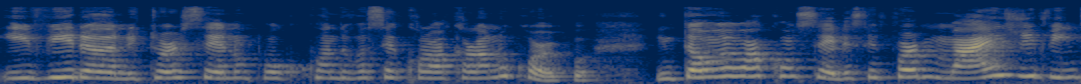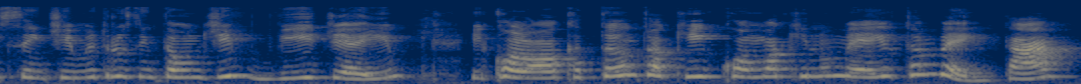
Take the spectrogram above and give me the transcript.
ir virando e torcendo um pouco quando você coloca ela no corpo. Então, eu aconselho, se for mais de 20 centímetros, então divide aí e coloca tanto aqui como aqui no meio também, tá?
